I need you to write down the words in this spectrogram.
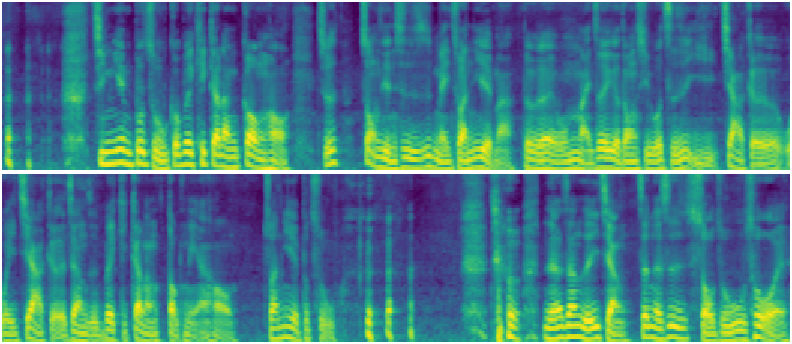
经验不足，可不可以跟人讲吼？就是重点其实是没专业嘛，对不对？我们买这个东西，我只是以价格为价格这样子，被跟人懂你啊吼，专业不足。就人家这样子一讲，真的是手足无措哎。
